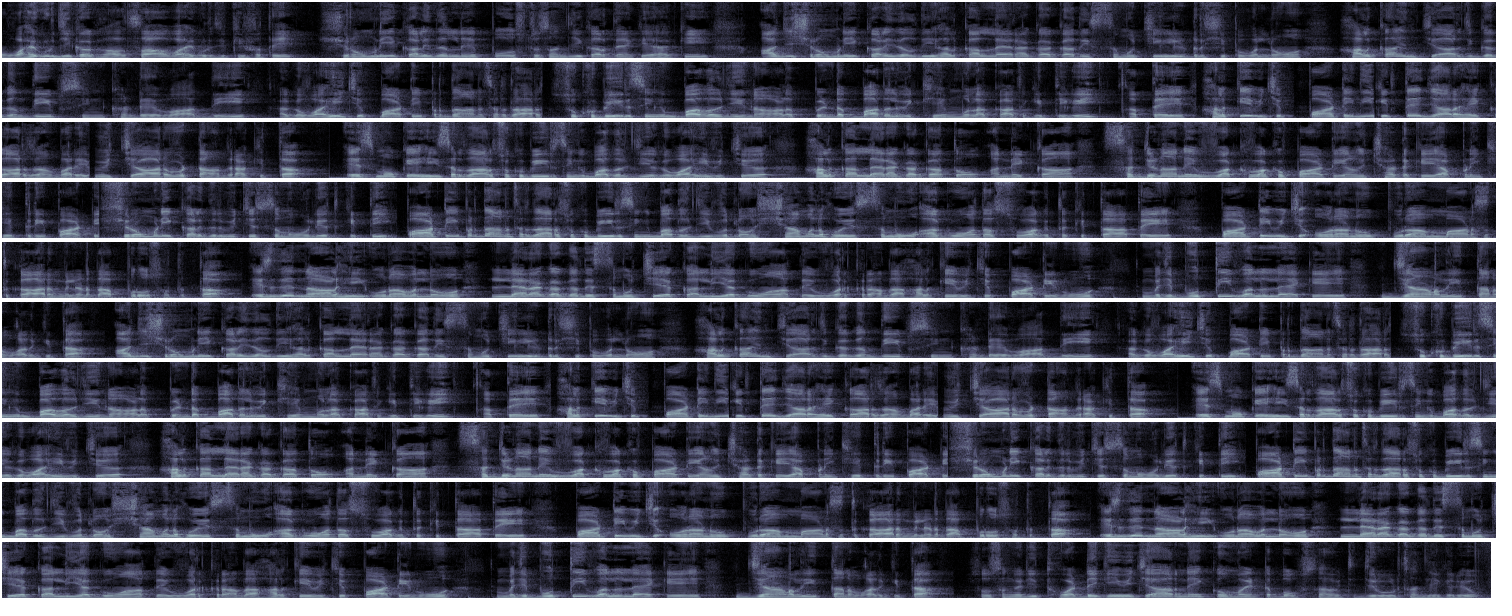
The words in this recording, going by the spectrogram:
ਵਾਹਿਗੁਰੂ ਜੀ ਕਾ ਖਾਲਸਾ, ਵਾਹਿਗੁਰੂ ਜੀ ਕੀ ਫਤਿਹ। ਸ਼੍ਰੋਮਣੀ ਅਕਾਲੀ ਦਲ ਨੇ ਪੋਸਟ ਸਾਂਝੀ ਕਰਦਿਆਂ ਕਿਹਾ ਕਿ ਅੱਜ ਸ਼੍ਰੋਮਣੀ ਅਕਾਲੀ ਦਲ ਦੀ ਹਲਕਾ ਲਹਿਰਾ ਗਾਗਾ ਦੀ ਸਮੁੱਚੀ ਲੀਡਰਸ਼ਿਪ ਵੱਲੋਂ ਹਲਕਾ ਇੰਚਾਰਜ ਗਗਨਦੀਪ ਸਿੰਘ ਖੰਡੇਵਾਦ ਦੀ ਅਗਵਾਈ 'ਚ ਪਾਰਟੀ ਪ੍ਰਧਾਨ ਸਰਦਾਰ ਸੁਖਬੀਰ ਸਿੰਘ ਬਾਦਲ ਜੀ ਨਾਲ ਪਿੰਡ ਬਾਦਲ ਵਿਖੇ ਮੁਲਾਕਾਤ ਕੀਤੀ ਗਈ ਅਤੇ ਹਲਕੇ ਵਿੱਚ ਪਾਰਟੀ ਦੀ ਕੀਤੇ ਜਾ ਰਹੇ ਕਾਰਜਾਂ ਬਾਰੇ ਵਿਚਾਰ ਵਟਾਂਦਰਾ ਕੀਤਾ। ਇਸ ਮੌਕੇ ਹੀ ਸਰਦਾਰ ਸੁਖਬੀਰ ਸਿੰਘ ਬਾਦਲ ਜੀ ਅਗਵਾਈ ਵਿੱਚ ਹਲਕਾ ਲਹਿਰਾ ਗਾਗਾ ਤੋਂ ਅਨੇਕਾਂ ਸੱਜਣਾ ਨੇ ਵੱਖ-ਵੱਖ ਪਾਰਟੀਆਂ ਨੂੰ ਛੱਡ ਕੇ ਆਪਣੀ ਖੇਤਰੀ ਪਾਰਟੀ ਸ਼੍ਰੋਮਣੀ ਅਕਾਲੀ ਦਲ ਵਿੱਚ ਸਮੂਲੀਅਤ ਕੀਤੀ। ਪਾਰਟੀ ਪ੍ਰਧਾਨ ਸਰਦਾਰ ਸੁਖਬੀਰ ਸਿੰਘ ਬਾਦਲ ਜੀ ਵੱਲੋਂ ਸ਼ਾਮਲ ਹੋਏ ਸਮੂਹ ਆਗੂਆਂ ਦਾ ਸਵਾਗਤ ਕੀਤਾ ਅਤੇ ਪਾਰਟੀ ਵਿੱਚ ਉਹਨਾਂ ਨੂੰ ਪੂਰਾ ਮਾਣ ਸਤਿਕਾਰ ਮਿਲਣ ਦਾ ਭਰੋਸਾ ਦਿੱਤਾ। ਇਸ ਦੇ ਨਾਲ ਹੀ ਉਹਨਾਂ ਵੱਲੋਂ ਲਹਿਰਾ ਗਾਗਾ ਦੇ ਸਮੁੱਚੇ ਅਕਾਲੀ ਆਗੂਆਂ ਅਤੇ ਵਰਕਰਾਂ ਦਾ ਹਲਕੇ ਵਿੱਚ ਪਾਰਟੀ ਨੂੰ ਮਜ਼ਬੂਤੀ ਵੱਲ ਲੈ ਕੇ ਜਾਣ ਲਈ ਧੰਨਵਾਦ ਕੀਤਾ। ਅੱਜ ਸ਼੍ਰੋਮਣੀ ਅਕਾਲੀ ਦਲ ਦੀ ਹਲਕਾ ਲਹਿਰਾ ਗਾਗਾ ਦੀ ਸਮੁੱਚੀ ਲੀਡਰਸ਼ਿਪ ਵੱਲੋਂ ਹਲਕਾ ਇੰਚਾਰਜ ਗਗਨਦੀਪ ਸਿੰਘ ਖੰਡੇਵਾਦ ਦੀ ਅਗਵਾਈ 'ਚ ਪਾਰਟੀ ਪ੍ਰਧਾਨ ਸਰਦਾਰ ਸੁਖਬੀਰ ਸਿੰਘ ਬਾਦਲ ਜੀ ਨਾਲ ਪਿੰਡ ਬਾਦਲ ਵਿਖੇ ਮੁਲਾਕਾਤ ਕੀਤੀ ਗਈ ਅਤੇ ਹਲਕੇ ਵਿੱਚ ਪਾਰਟੀ ਦੀ ਕੀਤੇ ਜਾ ਰਹੇ ਕਾਰਜਾਂ ਬਾਰੇ ਵਿਚਾਰ ਵਟਾਂਦਰਾ ਕੀਤਾ। ਇਸ ਮੌਕੇ ਹੀ ਸਰਦਾਰ ਸੁਖਬੀਰ ਸਿੰਘ ਬਾਦਲ ਜੀ ਅਗਵਾਈ ਵਿੱਚ ਹਲਕਾ ਲਹਿਰਾ ਗਾਗਾ ਤੋਂ ਅਨੇਕਾਂ ਸੱਜਣਾ ਨੇ ਵੱਖ-ਵੱਖ ਪਾਰਟੀਆਂ ਨੂੰ ਛੱਡ ਕੇ ਆਪਣੀ ਖੇਤਰੀ ਪਾਰਟੀ ਸ਼੍ਰੋਮਣੀ ਅਕਾਲੀ ਦਲ ਵਿੱਚ ਸਮੂਲੀਅਤ ਕੀਤੀ। ਪਾਰਟੀ ਪ੍ਰਧਾਨ ਸਰਦਾਰ ਸੁਖਬੀਰ ਸਿੰਘ ਬਾਦਲ ਜੀ ਵੱਲੋਂ ਸ਼ਾਮਲ ਹੋਏ ਸਮੂਹ ਆਗੂਆਂ ਦਾ ਸਵਾਗਤ ਕੀਤਾ ਅਤੇ ਪਾਰਟੀ ਵਿੱਚ ਉਹਨਾਂ ਨੂੰ ਪੂਰਾ ਮਾਣ ਸਤਿਕਾਰ ਮਿਲਣ ਦਾ ਭਰੋਸਾ ਦਿੱਤਾ। ਇਸ ਦੇ ਨਾਲ ਹੀ ਉਹਨਾਂ ਵੱਲੋਂ ਲਹਿਰਾ ਗਾਗਾ ਦੇ ਸਮੁੱਚੇ ਅਕਾਲੀ ਆਗੂਆਂ ਅਤੇ ਵਰਕਰਾਂ ਦਾ ਹਲਕੇ ਵਿੱਚ ਪਾਰਟੀ ਨੂੰ ਮਜ਼ਬੂਤੀ ਵੱਲ ਲੈ ਕੇ ਜਾਣ ਲਈ ਧੰਨਵਾਦ ਕੀਤਾ। ਸੋ ਸੰਗਤ ਜੀ, ਤੁਹਾਡੇ ਕੀ ਵਿਚਾਰ ਨੇ? ਕਮੈਂਟ ਬਾਕਸਾਂ ਵਿੱਚ ਜਰੂਰ ਸਾਂਝੇ ਕਰਿਓ।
